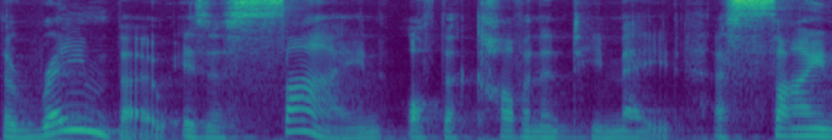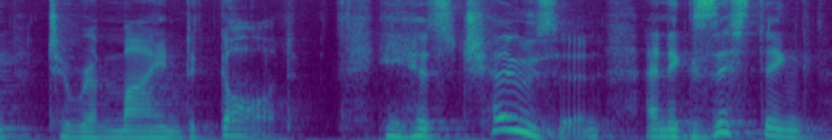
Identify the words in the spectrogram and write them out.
The rainbow is a sign of the covenant he made, a sign to remind God. He has chosen an existing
